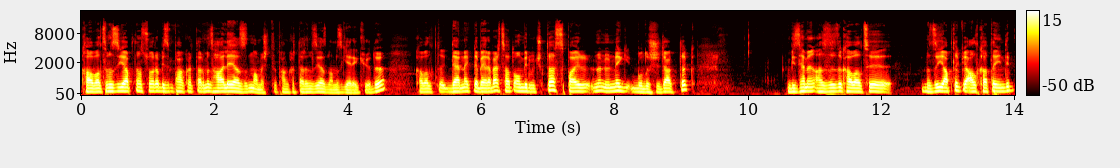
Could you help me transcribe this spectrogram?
Kahvaltımızı yaptıktan sonra bizim pankartlarımız hale yazılmamıştı. Pankartlarımızı yazmamız gerekiyordu. Kahvaltı dernekle beraber saat 11.30'da Spire'ın önüne buluşacaktık. Biz hemen hazırlıklı kahvaltımızı yaptık ve alt kata indik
